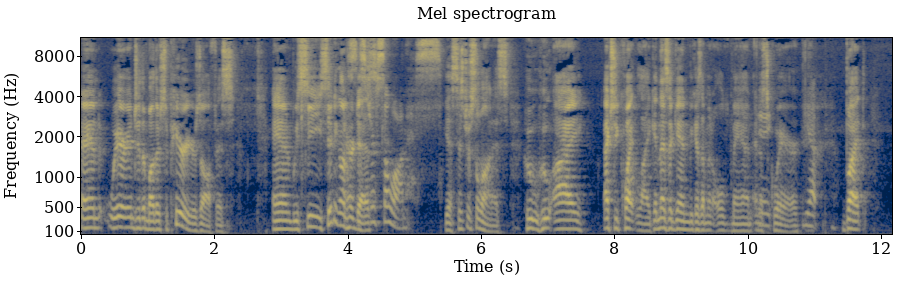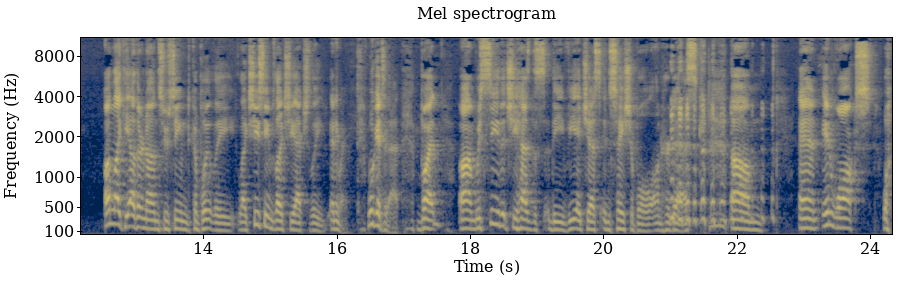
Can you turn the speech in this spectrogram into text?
And we're into the Mother Superior's office, and we see sitting on her desk. Sister desk. Solanus. Yes, Sister Solanus, who who I actually quite like, and that's again because I'm an old man and a square. Yep. But unlike the other nuns who seemed completely like she seems like she actually anyway, we'll get to that. But um, we see that she has this, the VHS insatiable on her desk. um, and in walks well,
